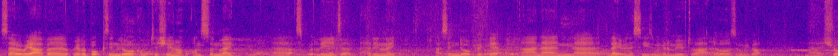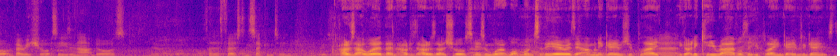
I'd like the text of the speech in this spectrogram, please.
So we have a, we have a BUCS indoor competition on Sunday. Uh, that's at Leeds at Headingley. That's indoor cricket, and then uh, later in the season we're going to move to outdoors, and we've got you know, a short, very short season outdoors for the first and second team. How does that work then? How does, how does that short season work? What months of the year is it? How many games do you play? Uh, you got any key rivals that you're playing games against?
